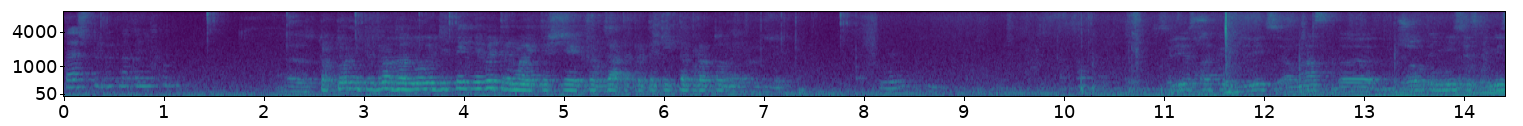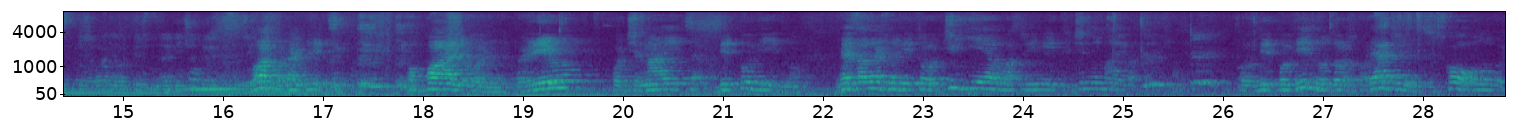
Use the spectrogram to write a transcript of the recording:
теж підуть на канікули. Структурні підрозділи, ну ви дітей не витримаєте ще, якщо взяти при таких температурних режимах. Сергій Євстафійович, дивіться, у нас е, жовтень місяць місць споживання електричної енергії 4 тисячі. Господи, дивіться, опалювальний період починається відповідно. Незалежно від того, чи є у вас ліміти, чи немає у вас. Відповідно до розпорядження сільського голови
